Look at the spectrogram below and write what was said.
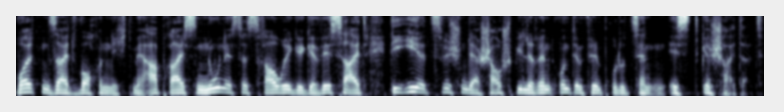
wollten seit Wochen nicht mehr abreißen. Nun ist es traurige Gewissheit, die Ehe zwischen der Schauspielerin und dem Filmproduzenten ist gescheitert.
